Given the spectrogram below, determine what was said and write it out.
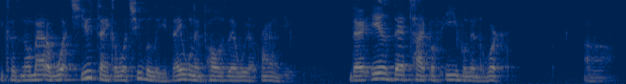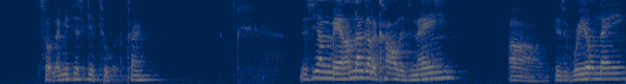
because no matter what you think or what you believe they will impose their will on you there is that type of evil in the world uh, so let me just get to it okay this young man i'm not going to call his name um, his real name,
